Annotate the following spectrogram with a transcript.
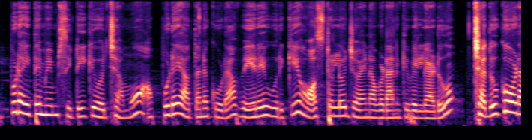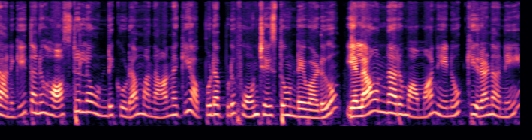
ఎప్పుడైతే మేము సిటీకి వచ్చామో అప్పుడే అతను కూడా వేరే ఊరికి హాస్టల్లో జాయిన్ అవ్వడానికి వెళ్ళాడు. చదువుకోవడానికి తను హాస్టల్లో ఉండి కూడా మా నాన్నకి అప్పుడప్పుడు ఫోన్ చేస్తూ ఉండేవాడు. ఎలా ఉన్నారు మామ? నేను కిరణ్ అని.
